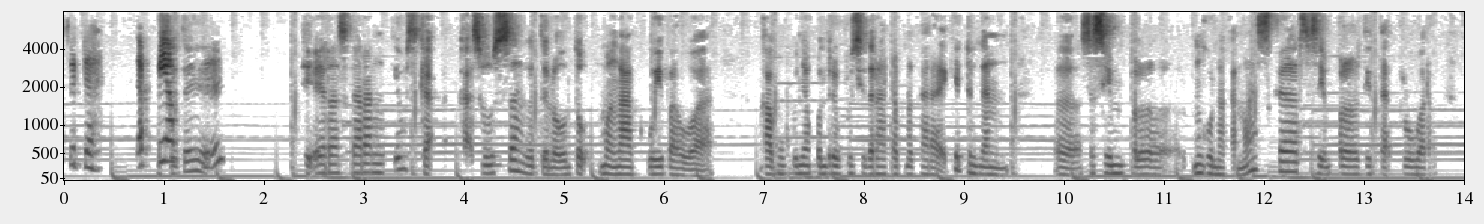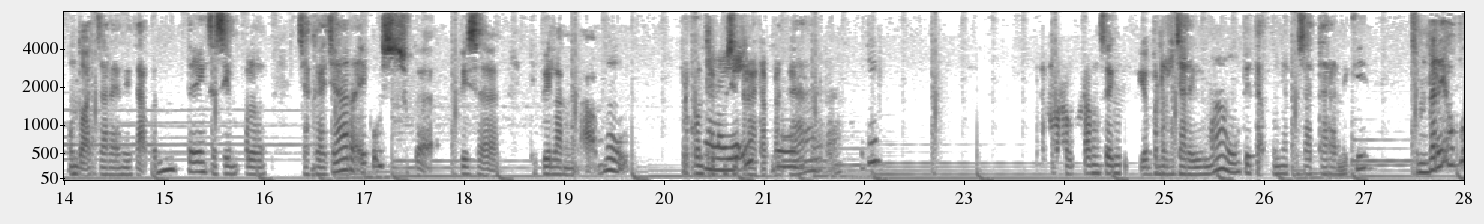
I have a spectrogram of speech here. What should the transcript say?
sudah tapi yang Hmm? di era sekarang itu gak, gak susah gitu loh untuk mengakui bahwa kamu punya kontribusi terhadap negara ini dengan eh, sesimpel menggunakan masker, sesimpel tidak keluar untuk acara yang tidak penting, sesimpel jaga jarak itu juga bisa dibilang kamu berkontribusi Nah, ya terhadap itu. negara. jadi orang-orang yang ya bener cari mau tidak punya kesadaran ini sebenarnya apa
